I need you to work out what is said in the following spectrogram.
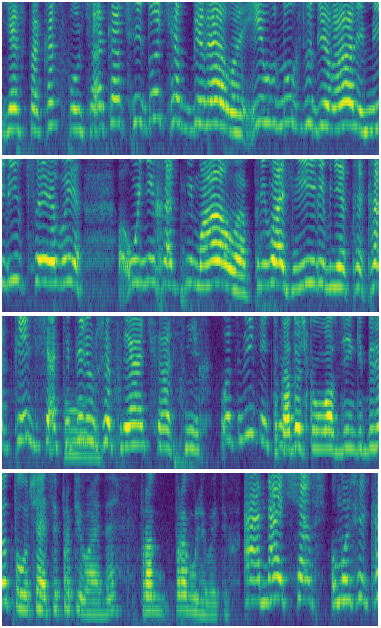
Я же пока получала. А и дочь отбирала, и внук забирали. Милиция вы у них отнимала. Привозили мне как, как пенсию, а теперь Ой. уже прячу от них. Вот видите? Так а дочка у вас деньги берет, получается, и пропивает, да? Прог- прогуливает их. Она сейчас у мужика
